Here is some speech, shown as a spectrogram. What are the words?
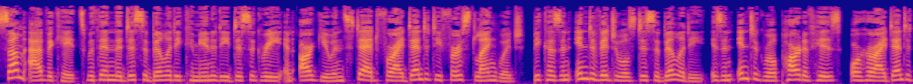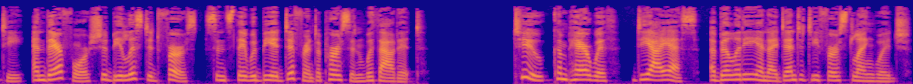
some advocates within the disability community disagree and argue instead for identity first language because an individual's disability is an integral part of his or her identity and therefore should be listed first since they would be a different a person without it. 2. Compare with DIS, ability and identity first language.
